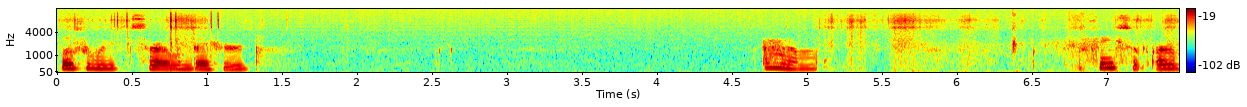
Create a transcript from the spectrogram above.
That was a weird sound I heard. Um, face of Armage.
